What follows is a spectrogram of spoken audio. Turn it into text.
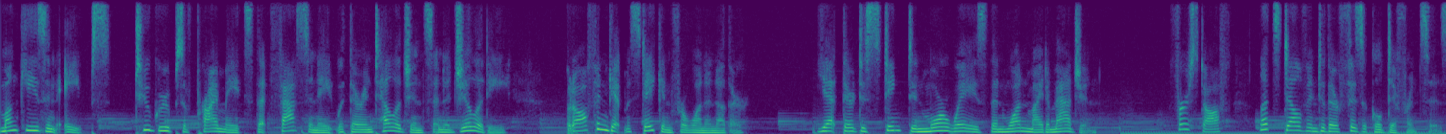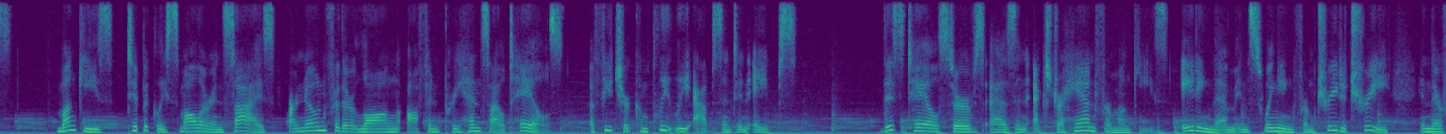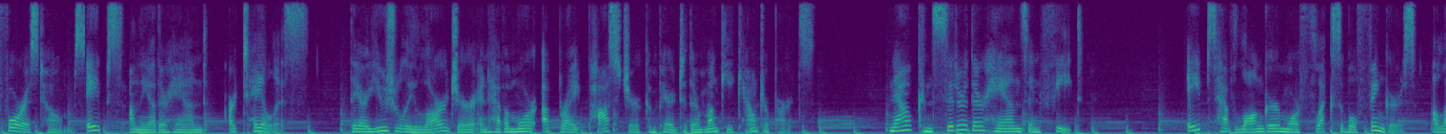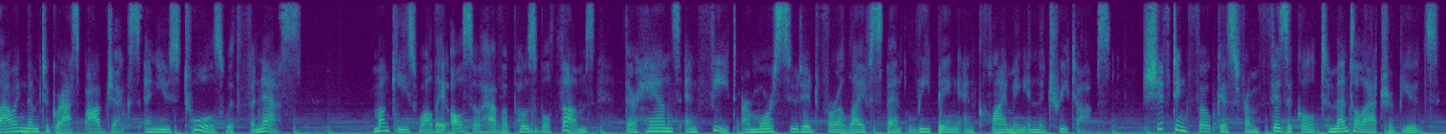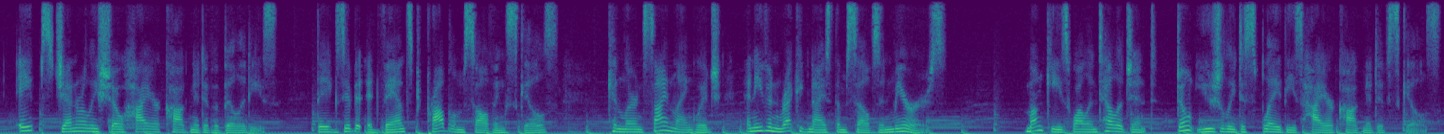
Monkeys and apes, two groups of primates that fascinate with their intelligence and agility, but often get mistaken for one another. Yet they're distinct in more ways than one might imagine. First off, let's delve into their physical differences. Monkeys, typically smaller in size, are known for their long, often prehensile tails, a feature completely absent in apes. This tail serves as an extra hand for monkeys, aiding them in swinging from tree to tree in their forest homes. Apes, on the other hand, are tailless. They are usually larger and have a more upright posture compared to their monkey counterparts. Now consider their hands and feet. Apes have longer, more flexible fingers, allowing them to grasp objects and use tools with finesse. Monkeys, while they also have opposable thumbs, their hands and feet are more suited for a life spent leaping and climbing in the treetops. Shifting focus from physical to mental attributes, apes generally show higher cognitive abilities. They exhibit advanced problem-solving skills, can learn sign language, and even recognize themselves in mirrors. Monkeys, while intelligent, don't usually display these higher cognitive skills.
